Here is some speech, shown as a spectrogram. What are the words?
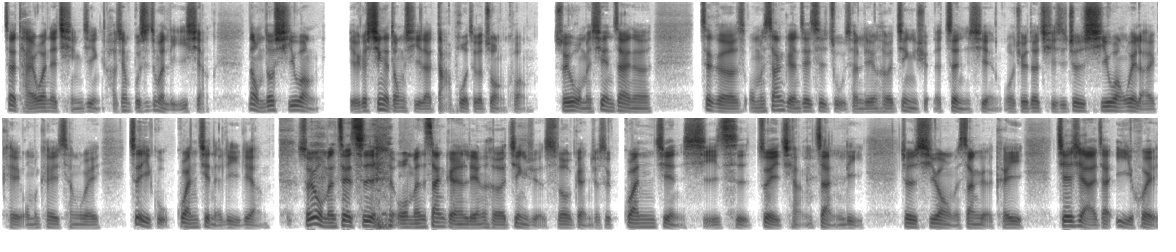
在台湾的情境好像不是这么理想。那我们都希望。有一个新的东西来打破这个状况，所以我们现在呢，这个我们三个人这次组成联合竞选的阵线，我觉得其实就是希望未来可以，我们可以成为这一股关键的力量。所以，我们这次 我们三个人联合竞选 slogan 就是“关键席次最强战力”，就是希望我们三个可以接下来在议会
